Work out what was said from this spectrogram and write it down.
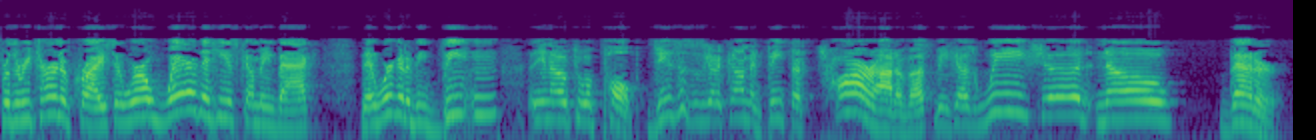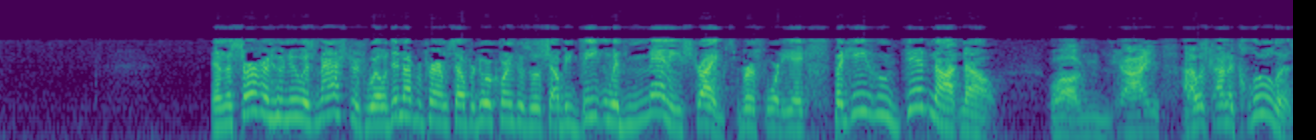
for the return of Christ and we're aware that He is coming back, then we're going to be beaten, you know, to a pulp. Jesus is going to come and beat the tar out of us because we should know better. And the servant who knew his master's will and did not prepare himself or do according to his will shall be beaten with many stripes. Verse 48. But he who did not know, well, I, I was kind of clueless.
